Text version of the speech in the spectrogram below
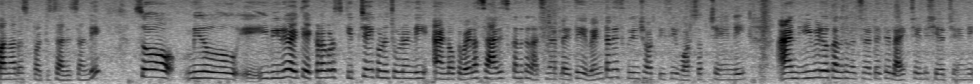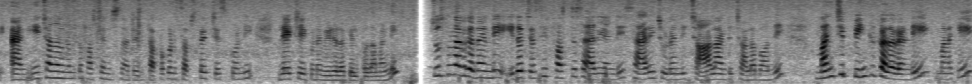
బనారస్ పట్టు శారీస్ అండి. సో మీరు ఈ- ఈ వీడియో అయితే ఎక్కడ కూడా స్కిప్ చేయకుండా చూడండి. అండ్ ఒకవేళ శారీస్ కనుక నచ్చినట్లయితే వెంటనే స్క్రీన్ షాట్ తీసి వాట్సాప్ చేయండి. అండ్ ఈ వీడియో కనుక నచ్చినట్లయితే లైక్ చేయండి షేర్ చేయండి. అండ్ ఈ ఛానల్ కనుక ఫస్ట్ టైం చూసినట్లయితే తప్పకుండా సబ్స్క్రైబ్ చేసుకోండి. లేట్ చేయకుండా వీడియోలోకి వెళ్ళిపోదామండి. చూస్తున్నారు కదండి ఇది వచ్చేసి ఫస్ట్ శారీ అండి. శారీ చూడండి చాలా అంటే చాలా బాగుంది. మంచి పింక్ కలర్ అండి. మనకి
